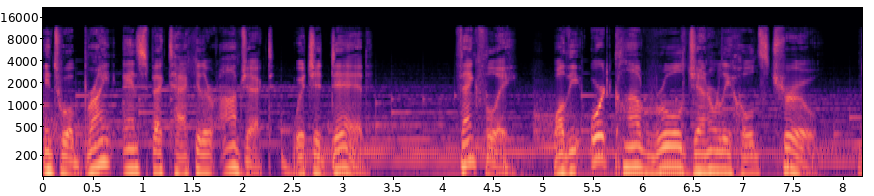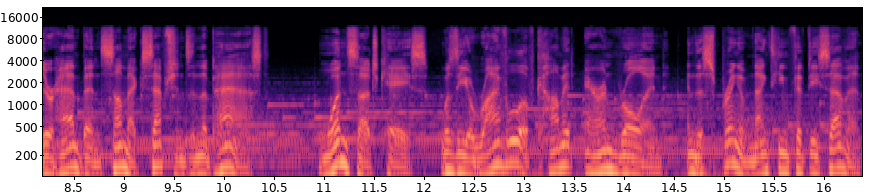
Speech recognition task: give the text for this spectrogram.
into a bright and spectacular object, which it did. Thankfully, while the Oort cloud rule generally holds true, there have been some exceptions in the past. One such case was the arrival of comet Arend-Roland in the spring of 1957.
